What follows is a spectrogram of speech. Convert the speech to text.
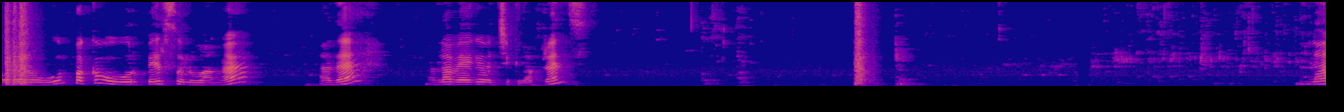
ஒரு ஒரு ஊர் பக்கம் ஒவ்வொரு பேர் சொல்லுவாங்க. அதை நல்லா வேக வச்சுக்கலாம் ஃப்ரெண்ட்ஸ் நல்லா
